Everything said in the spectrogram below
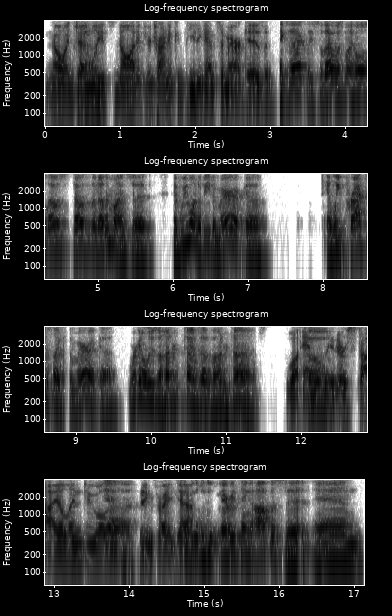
No, and generally it's not if you're trying to compete against America, is it? Exactly. So that was my whole that was that was another mindset. If we want to beat America and we practice like America, we're going to lose 100 times out of 100 times. Well, and so, play their style and do all yeah. these other things, right? Yeah. So we do everything opposite and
